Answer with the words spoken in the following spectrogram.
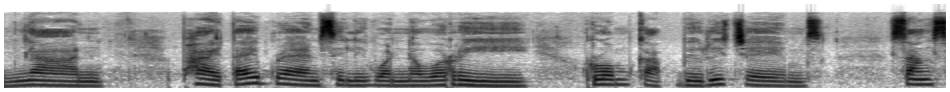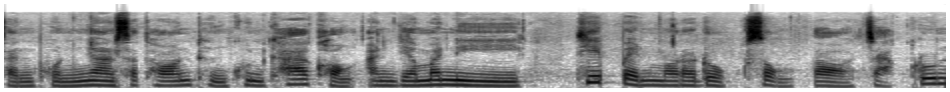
ลงาน ภายใต้แบรนด์สิริวัณนวรี ร่วมกับ Beauty James ส สร้างสรรค์ผลงานสะท้อนถึงคุณค่าของอัญมณี ที่เป็นมรดกส่งต่อจากรุ่น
